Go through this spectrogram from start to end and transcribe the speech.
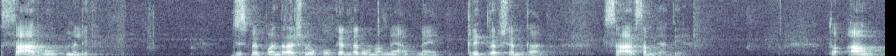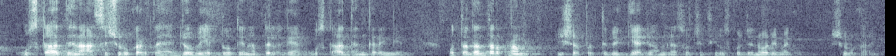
सार रूप में लिखे, जिसमें पंद्रह श्लोकों के अंदर उन्होंने अपने त्रिक दर्शन का सार समझा दिया तो हम उसका अध्ययन आज से शुरू करते हैं, जो भी एक दो तीन हफ़्ते लगे उसका अध्ययन करेंगे। और तदंतर पर हम ईश्वर प्रतिविज्ञा जो हमने सोची थी, उसको जनवरी में शुरू करेंगे।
